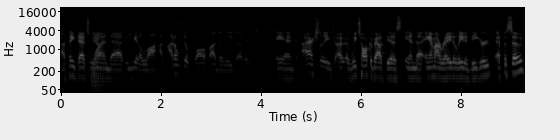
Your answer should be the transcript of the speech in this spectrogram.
I think that's yeah. one that you get a lot. I don't feel qualified to lead others. And I actually, uh, we talk about this in the "Am I Ready to Lead a D Group" episode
